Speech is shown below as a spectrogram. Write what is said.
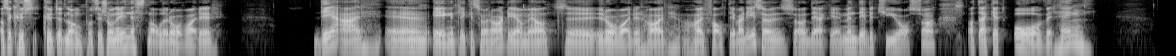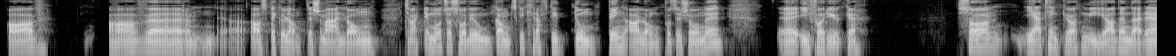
Altså kuttet long-posisjoner i nesten alle råvarer. Det er eh, egentlig ikke så rart, i og med at eh, råvarer har, har, falt i verdi. Så, så det ikke, men det betyr jo også at det er ikke et overheng av, av, uh, av spekulanter som er long. Tvert imot så så vi jo ganske kraftig dumping av long-posisjoner uh, i forrige uke. Så jeg tenker jo at mye av den derre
